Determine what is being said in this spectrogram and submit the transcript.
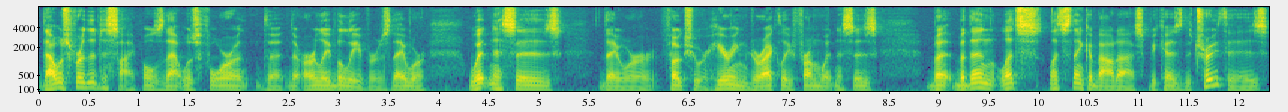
that was for the disciples, that was for the, the early believers. They were witnesses, they were folks who were hearing directly from witnesses. But, but then let's, let's think about us because the truth is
